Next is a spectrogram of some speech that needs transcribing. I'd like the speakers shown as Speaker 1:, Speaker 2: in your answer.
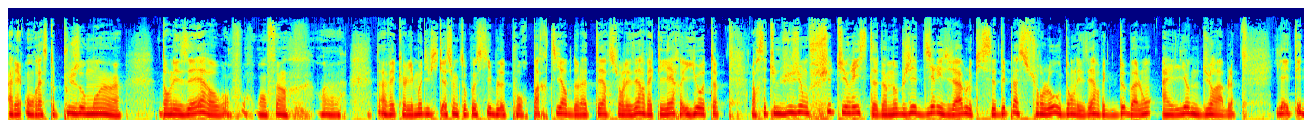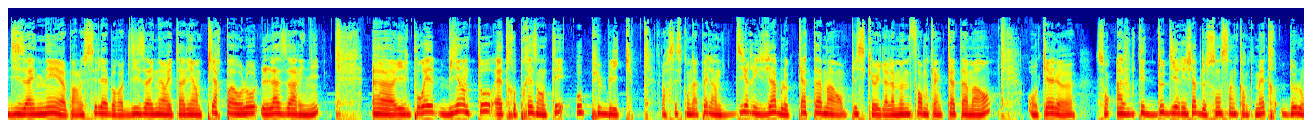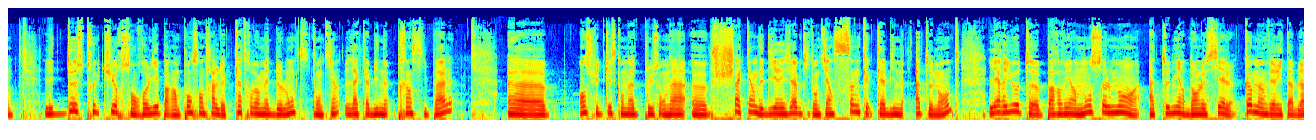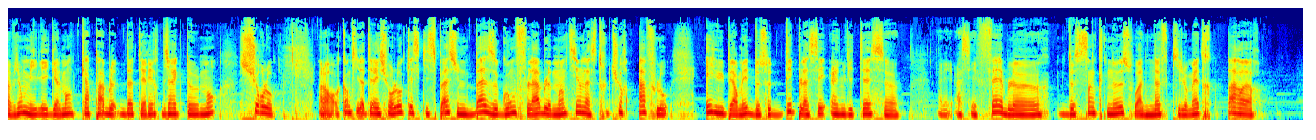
Speaker 1: Allez, on reste plus ou moins euh, dans les airs, ou enfin euh, avec les modifications qui sont possibles pour partir de la Terre sur les airs avec l'air yacht. Alors c'est une vision futuriste d'un objet dirigeable qui se déplace sur l'eau ou dans les airs avec deux ballons à hélium durable. Il a été designé par le célèbre designer italien Pier Paolo Lazzarini. Euh, il pourrait bientôt être présenté au public. Alors c'est ce qu'on appelle un dirigeable catamaran, puisqu'il a la même forme qu'un catamaran, auquel euh, sont ajoutés deux dirigeables de 150 mètres de long. Les deux structures sont reliées par un pont central de 80 mètres de long qui contient la cabine principale. Euh, Ensuite, qu'est-ce qu'on a de plus? On a euh, chacun des dirigeables qui contient 5 cabines attenantes. L'air yacht parvient non seulement à tenir dans le ciel comme un véritable avion, mais il est également capable d'atterrir directement sur l'eau. Alors, quand il atterrit sur l'eau, qu'est-ce qui se passe? Une base gonflable maintient la structure à flot et lui permet de se déplacer à une vitesse euh, assez faible euh, de 5 nœuds, soit 9 km par heure.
